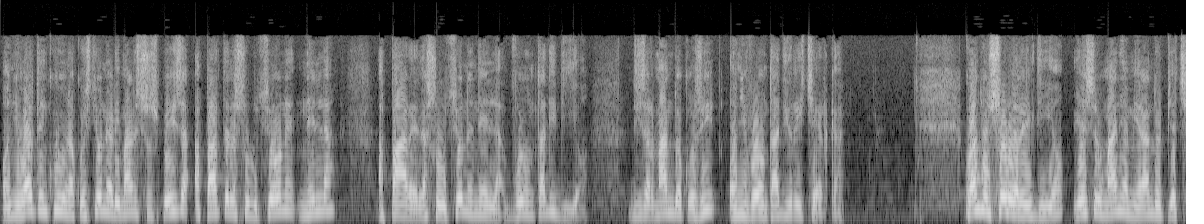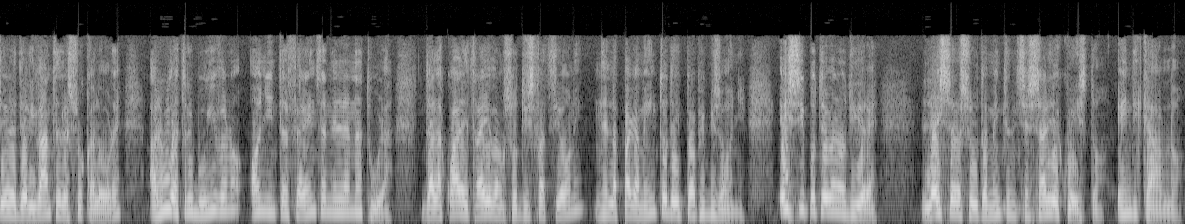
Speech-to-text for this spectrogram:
ogni volta in cui una questione rimane sospesa appare la soluzione nella, appare la soluzione nella volontà di Dio, disarmando così ogni volontà di ricerca. Quando il sole era il Dio, gli esseri umani, ammirando il piacere derivante dal suo calore, a lui attribuivano ogni interferenza nella natura, dalla quale traevano soddisfazioni nell'appagamento dei propri bisogni. Essi potevano dire l'essere assolutamente necessario è questo e indicarlo.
